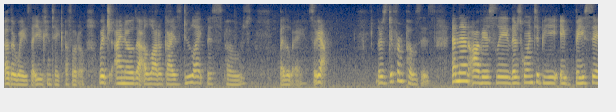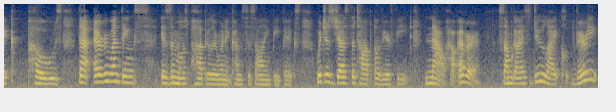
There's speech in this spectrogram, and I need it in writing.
other ways that you can take a photo, which I know that a lot of guys do like this pose, by the way. So yeah, there's different poses. And then obviously there's going to be a basic pose that everyone thinks is the most popular when it comes to selling feet pics, which is just the top of your feet. Now, however, some guys do like very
